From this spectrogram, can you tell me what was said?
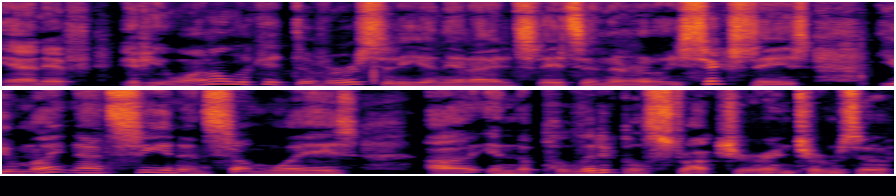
And if if you want to look at diversity in the United States in the early '60s, you might not see it in some ways uh, in the political structure in terms of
